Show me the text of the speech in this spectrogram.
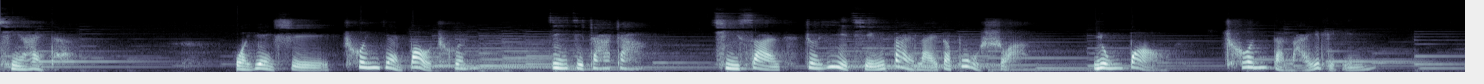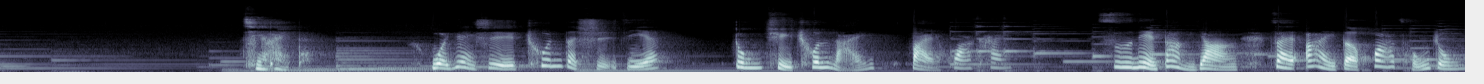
亲爱的，我愿是春燕报春，叽叽喳喳，驱散这疫情带来的不爽，拥抱春的来临。亲爱的，我愿是春的使节，冬去春来，百花开，思念荡漾在爱的花丛中。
